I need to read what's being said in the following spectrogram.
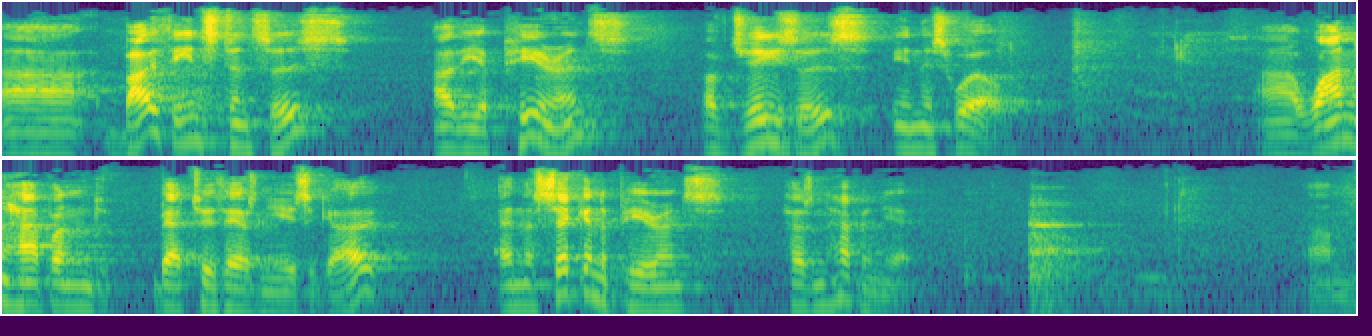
Uh, both instances are the appearance of Jesus in this world. Uh, one happened about 2,000 years ago, and the second appearance hasn't happened yet. Um,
